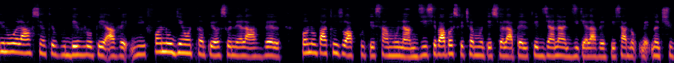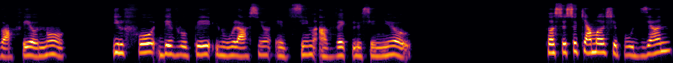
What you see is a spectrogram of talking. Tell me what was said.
une relation que vous développez avec lui. Il faut nous gagner un temps personnel avec elle. Il faut nous pas toujours apporter ça, mon âme dit. C'est pas parce que tu as monté sur l'appel que Diana a dit qu'elle avait fait ça, donc maintenant tu vas faire. Non. Il faut développer une relation intime avec le Seigneur. Parce que ce qui a marché pour Diane,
